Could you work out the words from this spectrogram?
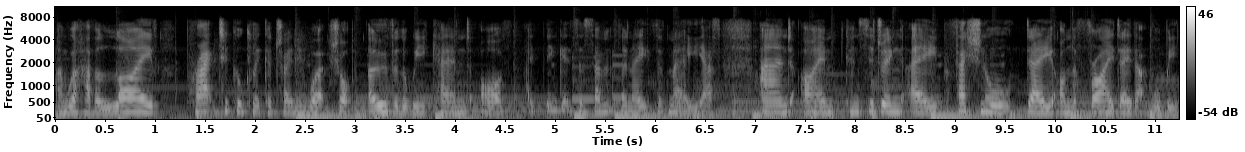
and we'll have a live practical clicker training workshop over the weekend of, I think it's the 7th and 8th of May, yes. And I'm considering a professional day on the Friday that will be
